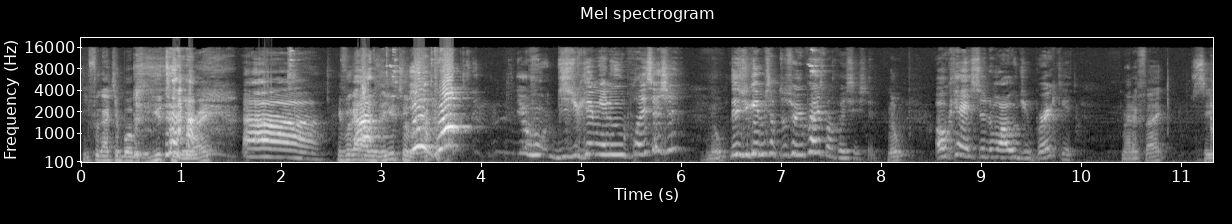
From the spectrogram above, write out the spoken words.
You forgot your boy was a YouTuber, right? Uh, You forgot I was a YouTuber. You broke. Did you give me a new PlayStation? Nope. Did you give me something to replace my PlayStation? Nope. Okay, so then why would you break it? Matter of fact, see,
